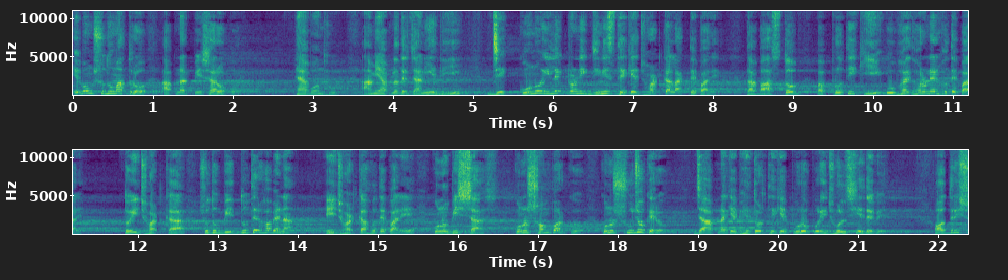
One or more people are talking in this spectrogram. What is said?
এবং শুধুমাত্র আপনার পেশার ওপর। হ্যাঁ বন্ধু, আমি আপনাদের জানিয়ে দিই যে কোনো ইলেকট্রনিক জিনিস থেকে ঝটকা লাগতে পারে, তা বাস্তব বা প্রতীকী উভয় ধরনের হতে পারে। তো এই ঝটকা শুধু বিদ্যুতের হবে না, এই ঝটকা হতে পারে কোনো বিশ্বাস, কোনো সম্পর্ক, কোনো সুযোগেরও, যা আপনাকে ভেতর থেকে পুরোপুরি ঝলসিয়ে দেবে। অদৃশ্য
